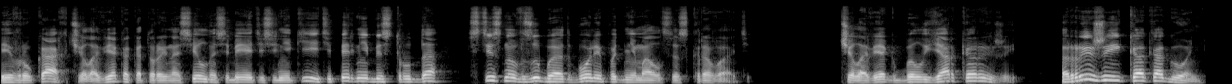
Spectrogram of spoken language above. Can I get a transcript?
и в руках человека, который носил на себе эти синяки и теперь не без труда, стиснув зубы от боли, поднимался с кровати. Человек был ярко-рыжий. Рыжий, как огонь.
